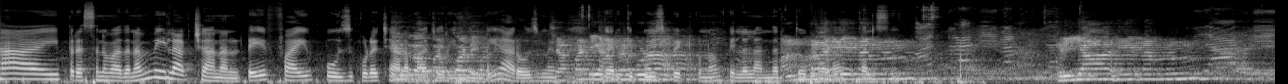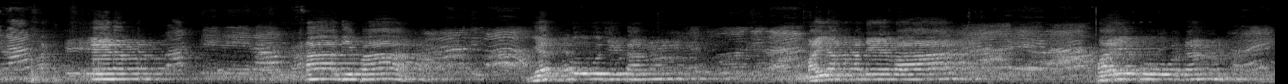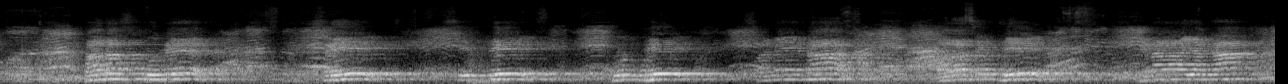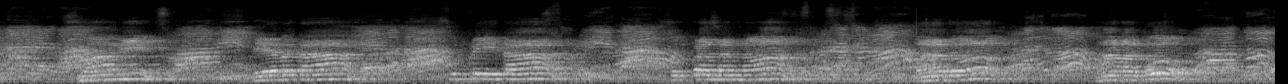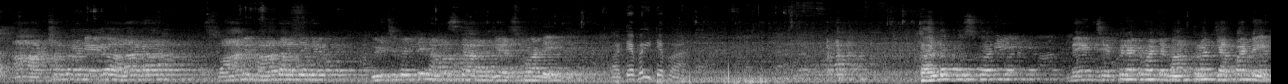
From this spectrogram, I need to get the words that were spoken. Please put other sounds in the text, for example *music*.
Hi Prasannavadanam vlog channel. Day five పూజ కూడా చాలా బాగా జరిగిందండి. ఆ రోజు మేము గారికి పూజ పెట్టుకున్నాం పిల్లలందరితో కూడా కలిసి. పరిపూర్ణం. తదస్తుతే శ్రీ సిద్ధి. బుద్ధి. సమేత. వరసిద్ధి. వినాయక. స్వామి. దేవత. సుప్రీత. సుప్రసన్న. వరదో. భావతు. ఆ అక్షత్ర నీళ్ళు అలాగా స్వామి పాదాల దగ్గర విడిచిపెట్టి నమస్కారం చేసుకోండి. కళ్ళు మూసుకొని మేము చెప్పినటువంటి మంత్రం చెప్పండి.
